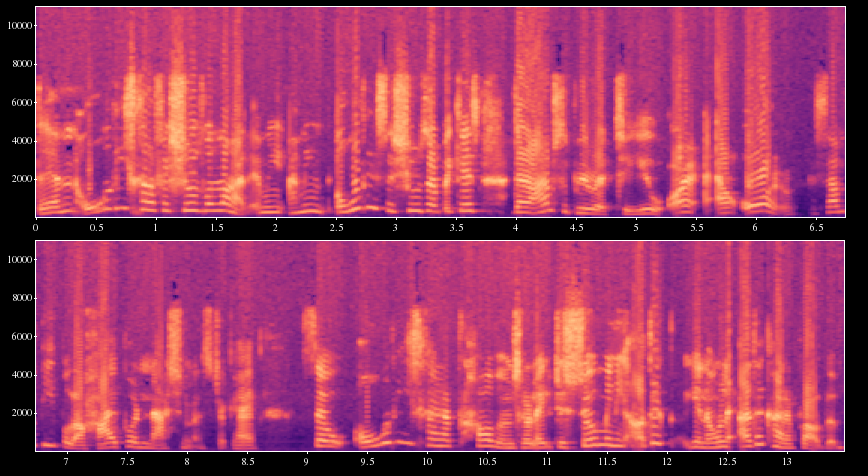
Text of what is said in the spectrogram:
then all these kind of issues will not. I mean, I mean, all these issues are because that I'm superior to you, or or some people are hyper nationalist. Okay, so all these kind of problems relate to so many other, you know, other kind of problems.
